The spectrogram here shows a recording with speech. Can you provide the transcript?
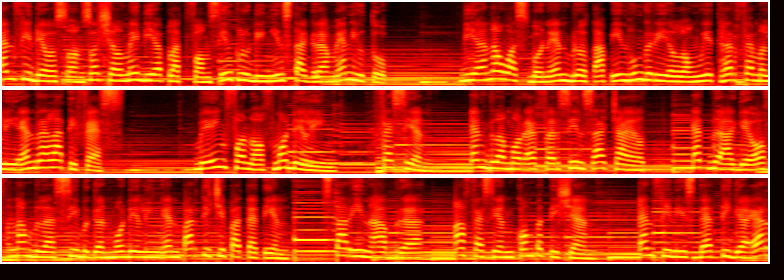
and videos on social media platforms including Instagram and YouTube. Diana was born and brought up in Hungary along with her family and relatives. Being fond of modeling, fashion, and glamour ever since a child. At the age of 16 she began modeling and participated in Star in Abra, a fashion competition, and finished at 3 air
